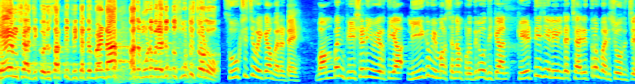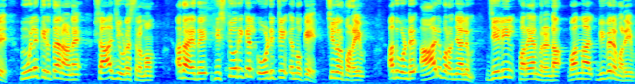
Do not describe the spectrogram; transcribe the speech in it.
കെ എം ഷാജിക്ക് ഒരു സർട്ടിഫിക്കറ്റും വേണ്ട. അത് മുഴുവൻ എടുത്ത് സൂക്ഷിച്ചോളൂ. സൂക്ഷിച്ചു വയ്ക്കാൻ വരട്ടെ. വമ്പൻ ഭീഷണി ഉയർത്തിയ ലീഗ് വിമർശനം പ്രതിരോധിക്കാൻ കെ ടി ജലീലിന്റെ ചരിത്രം പരിശോധിച്ച് മൂലക്കിരുത്താനാണ് ഷാജിയുടെ ശ്രമം. അതായത് ഹിസ്റ്റോറിക്കൽ ഓഡിറ്റ് എന്നൊക്കെ ചിലർ പറയും. അതുകൊണ്ട് ആര് പറഞ്ഞാലും ജലീൽ പറയാൻ വരണ്ട. വന്നാൽ വിവരമറിയും.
